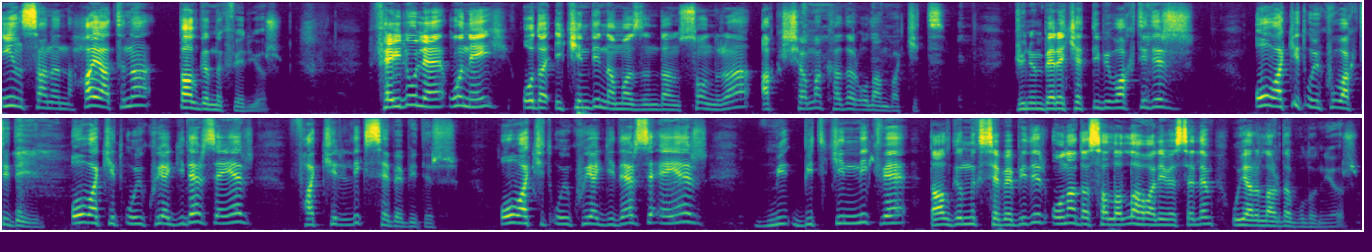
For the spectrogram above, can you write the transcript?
insanın hayatına dalgınlık veriyor. Feylule o ney? O da ikindi namazından sonra akşama kadar olan vakit. Günün bereketli bir vaktidir. O vakit uyku vakti değil. O vakit uykuya giderse eğer fakirlik sebebidir. O vakit uykuya giderse eğer bitkinlik ve dalgınlık sebebidir. Ona da sallallahu aleyhi ve sellem uyarılarda bulunuyor.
